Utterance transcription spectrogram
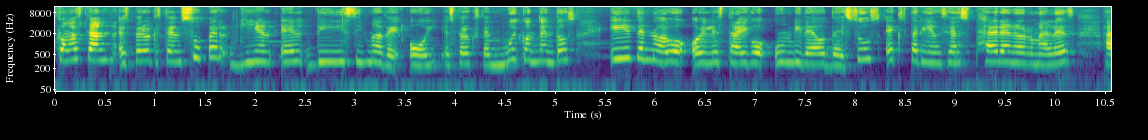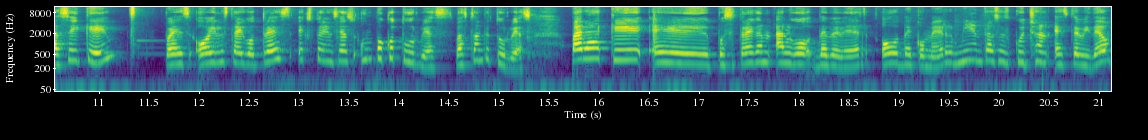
¿cómo están? Espero que estén súper bien el dísima de hoy, espero que estén muy contentos. Y de nuevo hoy les traigo un video de sus experiencias paranormales, así que pues hoy les traigo tres experiencias un poco turbias, bastante turbias, para que eh, pues se traigan algo de beber o de comer mientras escuchan este video.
